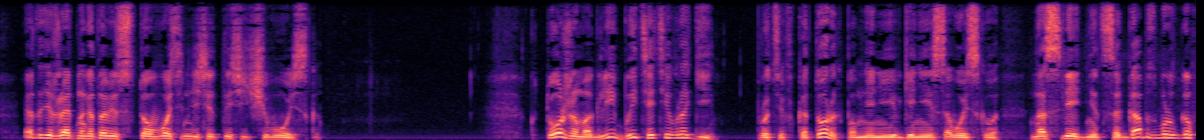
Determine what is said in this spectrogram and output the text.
— это держать наготове 180 тысяч войск. Кто же могли быть эти враги? против которых, по мнению Евгения Савойского, наследница Габсбургов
